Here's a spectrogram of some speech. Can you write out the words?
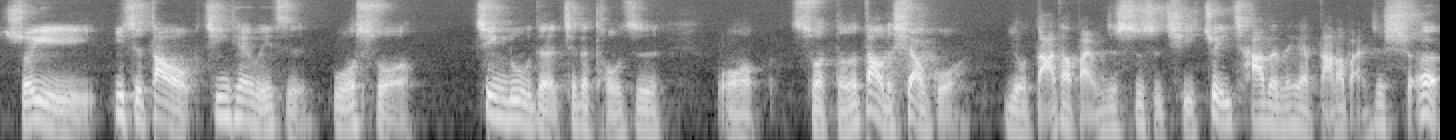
所以一直到今天为止，我所进入的这个投资，我所得到的效果有达到百分之四十七，最差的那个达到百分之十二。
